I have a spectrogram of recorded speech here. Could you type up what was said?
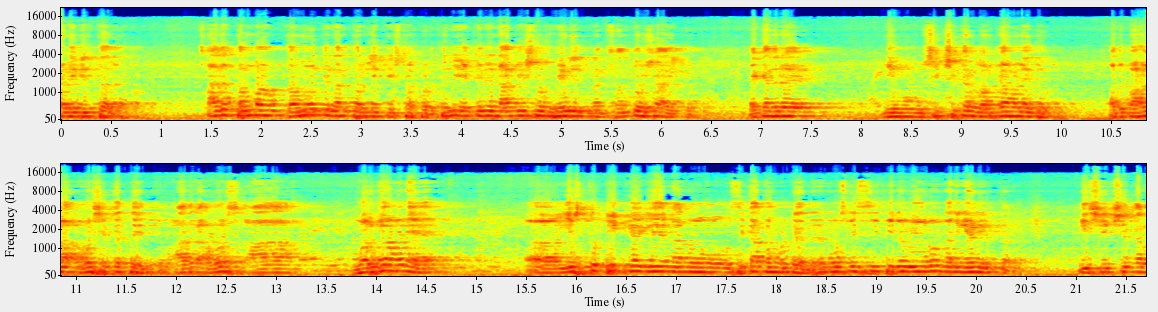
ಕಡೆಗಿರ್ತದೆ ಆದ್ರೆ ತಮ್ಮ ಗಮನಕ್ಕೆ ನಾನು ತರಲಿಕ್ಕೆ ಇಷ್ಟಪಡ್ತೀನಿ. ಯಾಕಂದ್ರೆ ನಾಗೇಶ್ ಅವರು ಹೇಳಿದ್ರು ನನಗೆ ಸಂತೋಷ ಆಯಿತು. ಯಾಕಂದ್ರೆ ನೀವು ಶಿಕ್ಷಕರ ವರ್ಗಾವಣೆದು ಅದು ಬಹಳ ಅವಶ್ಯಕತೆ ಇತ್ತು. ಆದರೆ ಅವಶ್ ಆ ವರ್ಗಾವಣೆ ಎಷ್ಟು ಟೀಕೆಗೆ ನಾನು ಸಿಕ್ಕಾಕೊಂಡ್ಬಿಟ್ಟೆ ಅಂದರೆ ಮೋಸ್ಟ್ಲಿ ಸಿ ಟಿ ರವಿಯವರು ನನಗೆ ಹೇಳಿರ್ತಾರೆ, ಈ ಶಿಕ್ಷಕರ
